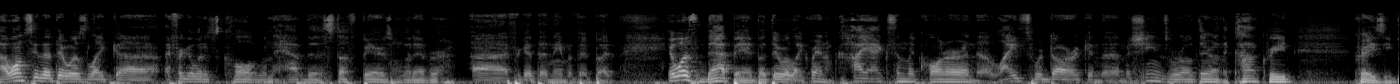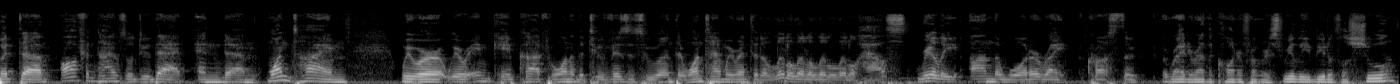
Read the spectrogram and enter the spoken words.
I won't say that there was like uh, I forget what it's called when they have the stuffed bears and whatever. Uh, I forget the name of it, but it wasn't that bad, but there were like random kayaks in the corner, and the lights were dark, and the machines were out there on the concrete. Crazy, but um, oftentimes we'll do that. And um, one time we were we were in Cape Cod for one of the two visits we went there. One time we rented a little little little little house, really on the water, right across the right around the corner from us. Really a beautiful shul.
